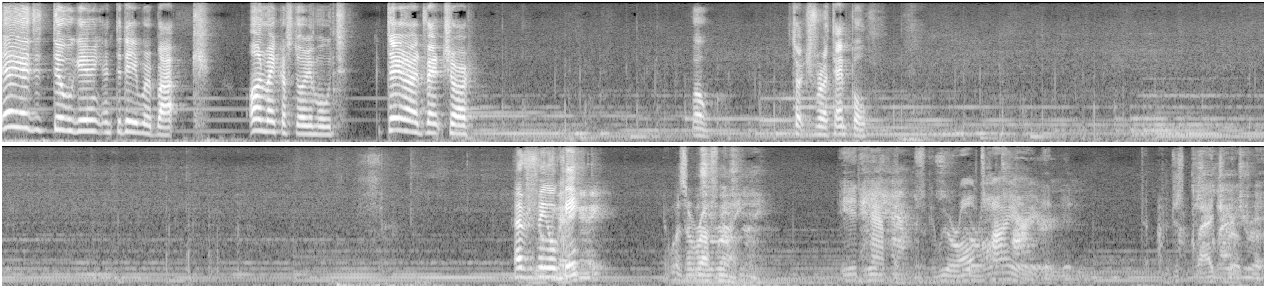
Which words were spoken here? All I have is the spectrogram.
Yeah, guys, it's Doable Gaming, and today we're back on Minecraft Story Mode. Continuing our adventure. Well, searching for a temple. Everything okay? It was a rough night. It happened. We were all tired, and I'm just glad you're okay.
